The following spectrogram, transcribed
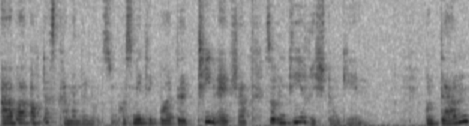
aber auch das kann man benutzen. Kosmetikbeutel Teenager, so in die Richtung gehen. Und dann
